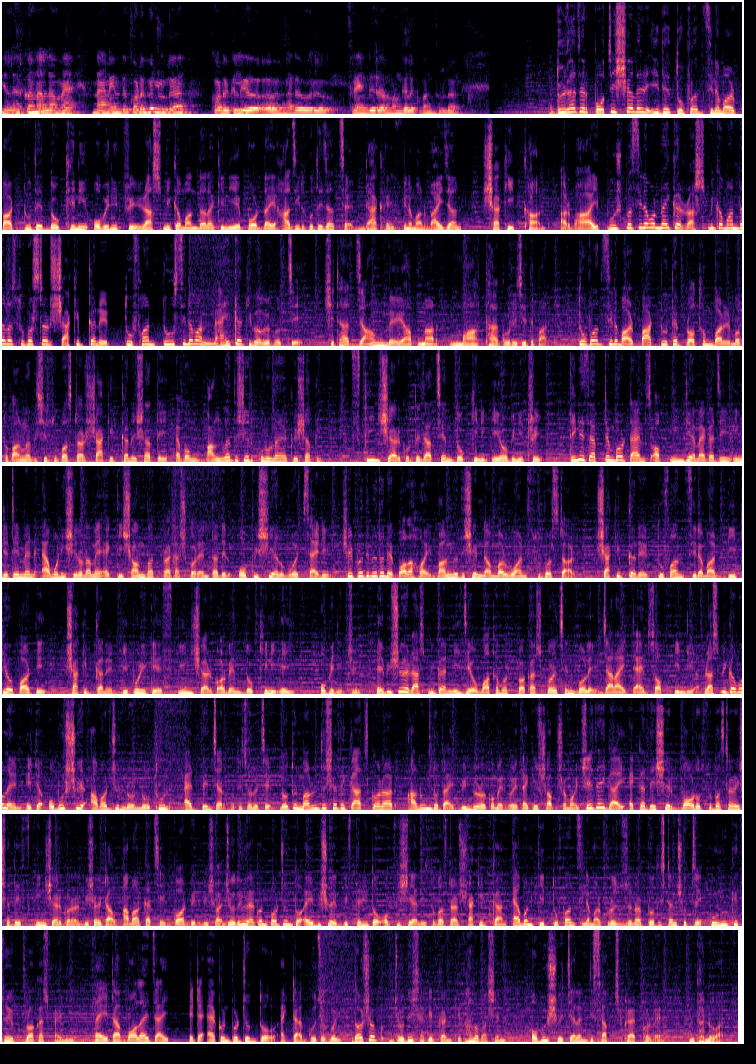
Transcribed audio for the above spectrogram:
ಎಲ್ಲರಿಗೂ ನಲ್ಲಮ್ಮೆ ನಾನಿಂದು ಕೊಡಗಲುಲ್ಲ ಕೊಡಗಲಿ ನಡ ഒരു ಫ್ರೆಂಡಿರ ಮಂಗಲಕ್ಕೆ ಬಂತುಲ್ಲ দুই হাজার পঁচিশ সালের ঈদে তুফান সিনেমার পার্ট টুতে দক্ষিণী অভিনেত্রী রাশ্মিকা মান্দালাকে নিয়ে পর্দায় হাজির হতে যাচ্ছেন ঢাকায় সিনেমার ভাইজান শাকিব খান আর ভাই পুষ্পা সিনেমার নায়িকা রাশ্মিকা মান্দালা সুপারস্টার শাকিব খানের তুফান টু সিনেমার নায়িকা কিভাবে হচ্ছে সেটা জানলে আপনার মাথা করে যেতে পারে। তুফান সিনেমার পার্ট টুতে প্রথমবারের মতো বাংলাদেশি সুপারস্টার শাকিব খানের সাথে এবং বাংলাদেশের কোনো নায়কের সাথে স্ক্রিন শেয়ার করতে যাচ্ছেন দক্ষিণী এই অভিনেত্রী। তিনি September Times of India magazine entertainment এমনই শিরোনামে একটি সংবাদ প্রকাশ করেন তাদের অফিসিয়াল ওয়েবসাইটে সেই প্রতিবেদনে বলা হয়, বাংলাদেশের নাম্বার ওয়ান সুপারস্টার শাকিব খানের তুফান সিনেমার দ্বিতীয় পার্টি শাকিব খানের বিপরীতে স্ক্রিন শেয়ার করবেন দক্ষিণী এই অভিনেত্রী। এ বিষয়ে রাশ্মিকা নিজেও মতামত প্রকাশ করেছেন বলে জানায় টাইমস অফ ইন্ডিয়া। রাশ্মিকা বলেন, এটা অবশ্যই আমার জন্য নতুন অ্যাডভেঞ্চার হতে চলেছে। নতুন মানুষদের সাথে কাজ করার আনন্দটাই ভিন্ন রকমের হয়ে থাকে সবসময়। সে জায়গায় একটা দেশের বড় সুপারস্টারের সাথে স্ক্রিন শেয়ার করার বিষয়টাও আমার কাছে গর্বের বিষয়। যদিও এখন পর্যন্ত এই বিষয়ে বিস্তারিত অফিসিয়ালি সুপারস্টার শাকিব খান, এমনকি তুফান সিনেমার প্রযোজনার প্রতিষ্ঠান সূত্রে কোনো কিছুই প্রকাশ পায়নি। তাই এটা বলাই যায় এটা এখন পর্যন্ত একটা গুজবই। দর্শক, যদি শাকিব খানকে ভালোবাসেন, অবশ্যই চ্যানেলটি সাবস্ক্রাইব করবেন। ধন্যবাদ।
